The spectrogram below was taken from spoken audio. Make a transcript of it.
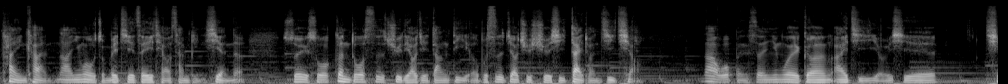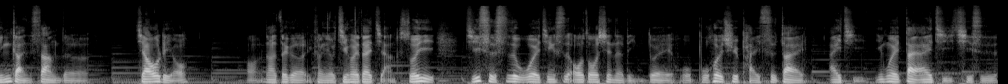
看一看。那因为我准备接这一条产品线的，所以说更多是去了解当地，而不是要去学习带团技巧。那我本身因为跟埃及有一些情感上的交流，哦，那这个可能有机会再讲。所以即使是我已经是欧洲线的领队，我不会去排斥带埃及，因为带埃及其实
